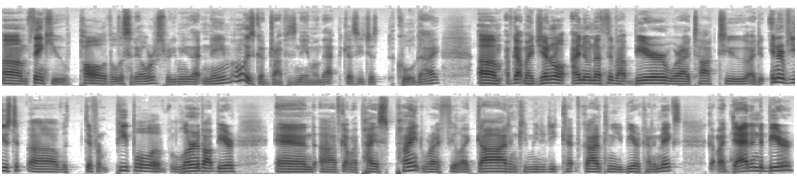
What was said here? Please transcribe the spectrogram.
Um, thank you, Paul of Illicit Aleworks, for giving me that name. I'm always going to drop his name on that because he's just a cool guy. Um, I've got my general I know nothing about beer, where I talk to, I do interviews to, uh, with different people, learn about beer, and uh, I've got my pious pint where I feel like God and community, God community beer kind of mix. Got my dad into beer,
